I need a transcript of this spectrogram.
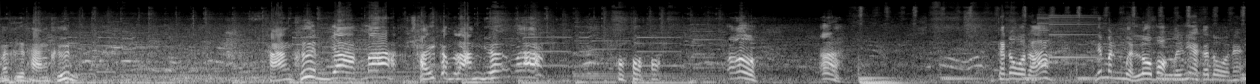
นั่นคือทางขึ้น ทางขึ้นยากมาก ใช้กำลังเยอะมากโอ้โหเออเออกระโดดเหรอ นี่มันเหมือนโลบอกเลยเนี่ยกระโดดเนี่ย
